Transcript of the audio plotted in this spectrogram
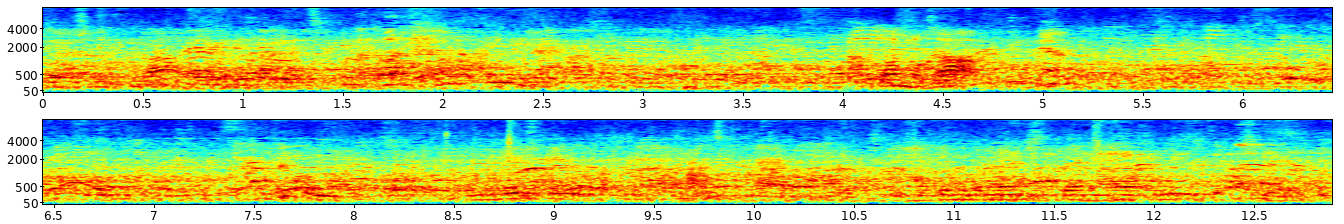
Dat is wel gaaf. Wel mooi. Nu is weer een. Dus je kunnen de mensen naar de familie tips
